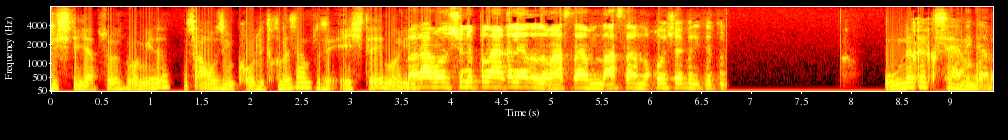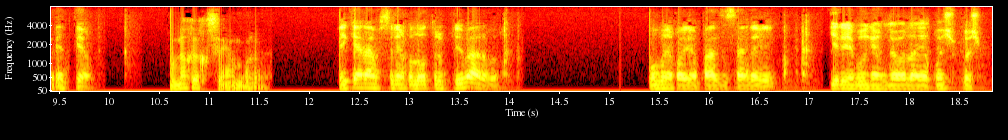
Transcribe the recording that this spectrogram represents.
лишний gap so'z bo'lmaydi san o'zing kovlit qilasan biz eshitib Men o'ynaymiz ham o'zi shuni plan qilyotgandim. Aslam aslamni qo'shib birga turib unaqa qilsa ham bo'ladi unaqa qilsa ham bo'ladi Bekar ham stream qilib o'tiribdi baribir. Bo'lmay qolgan pozitsiyalarga kerak bo'lgan joylarga qo'shib qo'shib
